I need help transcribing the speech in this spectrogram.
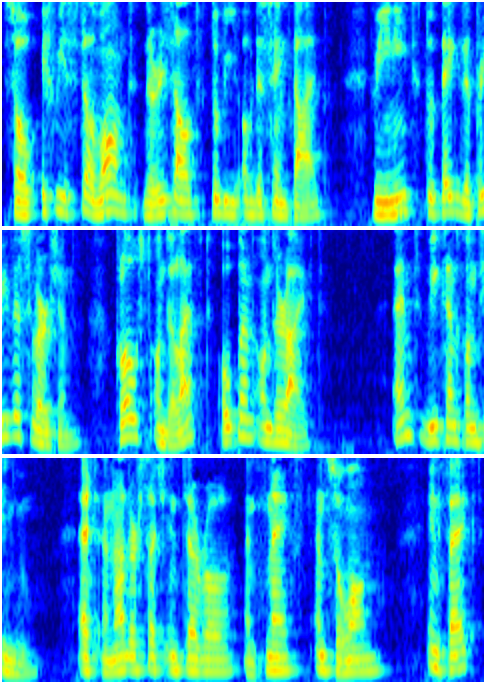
So if we still want the result to be of the same type, we need to take the previous version, closed on the left, open on the right. And we can continue, at another such interval and next and so on. In fact,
